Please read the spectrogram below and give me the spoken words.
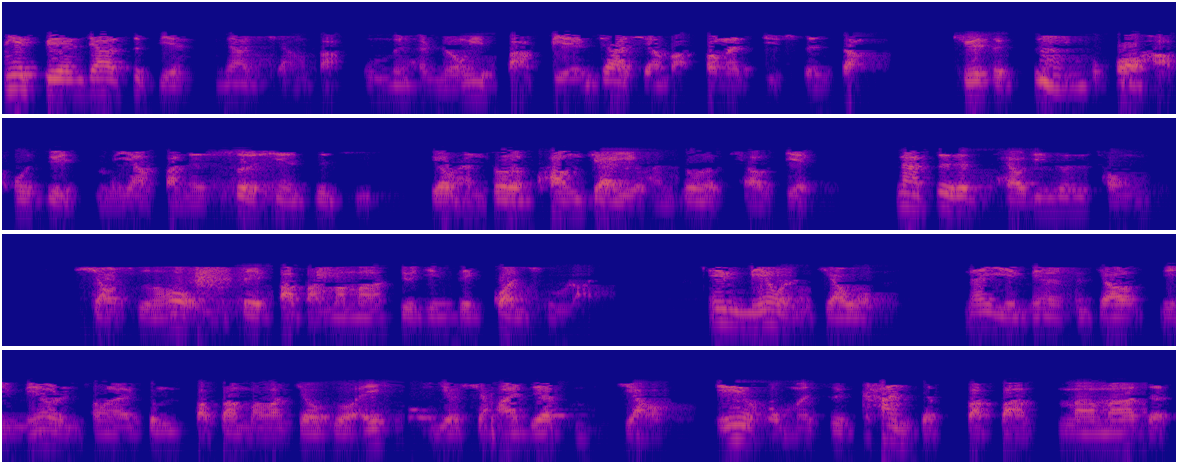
因为别人家的是别人家的想法，我们很容易把别人家的想法放在自己身上，觉得自己不够好或者怎么样，反而设限自己，有很多的框架，有很多的条件。那这个条件都是从小时候我们被爸爸妈妈就已经被灌出来，因为没有人教我们，那也没有人教，也没有人从来跟爸爸妈妈教说，哎，有小孩子要怎么教，因为我们是看着爸爸妈妈的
